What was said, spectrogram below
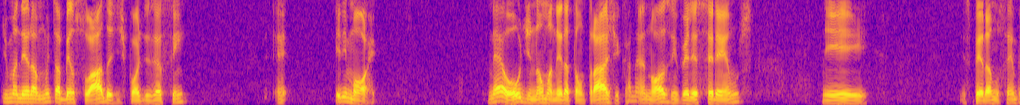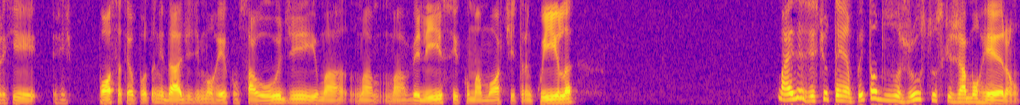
de maneira muito abençoada, a gente pode dizer assim, é, ele morre. Né? Ou de não maneira tão trágica, né? nós envelheceremos e esperamos sempre que a gente possa ter a oportunidade de morrer com saúde e uma, uma, uma velhice, com uma morte tranquila. Mas existe o tempo, e todos os justos que já morreram,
